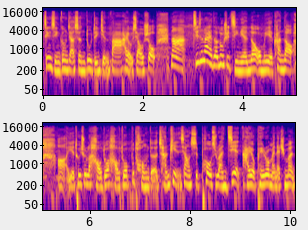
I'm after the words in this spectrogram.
进行更加深度的研发还有销售。那接下来的陆续几年呢，我们也看到啊、也推出了好多好多不同的产品，像是 POS 软件，还有 Payroll Management，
